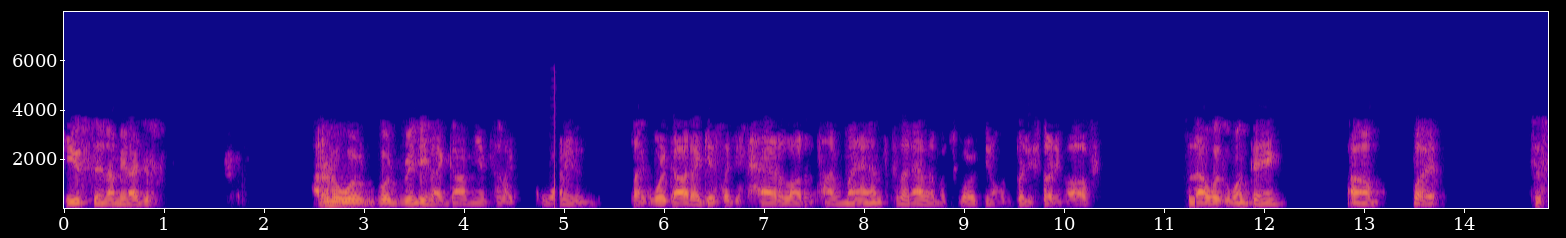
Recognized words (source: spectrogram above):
Houston, I mean, I just, I don't know what, what really like got me into like wanting to like work out. I guess I just had a lot of time in my hands because I didn't have that much work, you know, I was barely starting off. So that was one thing. Um, but just,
